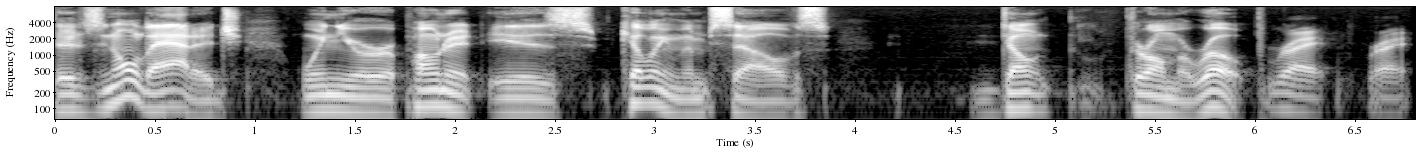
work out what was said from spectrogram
there's an old adage when your opponent is killing themselves, don't throw them a rope. Right, right.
